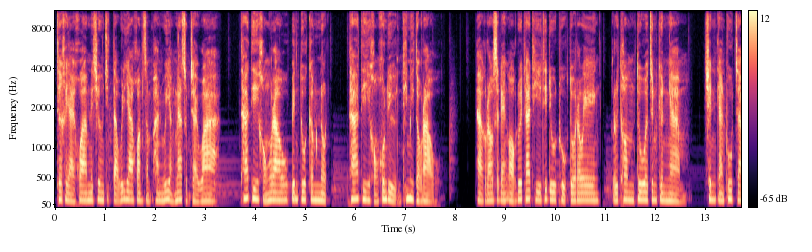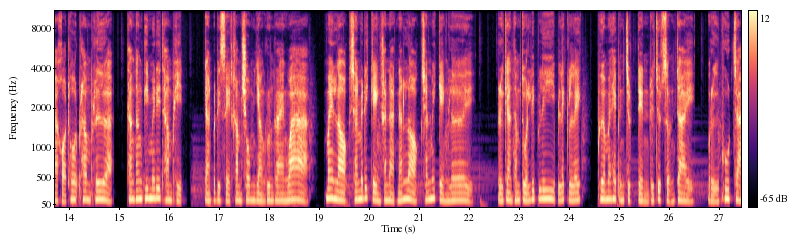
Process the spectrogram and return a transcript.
เธอขยายความในเชิงจิตวิทยาความสัมพันธ์ไว้อย่างน่าสนใจว่าท่าทีของเราเป็นตัวกำหนด ท่าทีของคนอื่นที่มีต่อเรา หากเราแสดงออกด้วยท่าทีที่ดูถูกตัวเราเอง หรือทอมตัวจนเกินงาม เช่นการพูดจาขอโทษพร่ำเพรื่อ ทั้งทั้งที่ไม่ได้ทำผิด การปฏิเสธคำชมอย่างรุนแรงว่า ไม่หรอกฉันไม่ได้เก่งขนาดนั้นหรอกฉันไม่เก่งเลย หรือการทำตัวรีบๆเล็ก ๆ เพื่อไม่ให้เป็นจุดเด่นหรือจุดสนใจ หรือพูดจา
